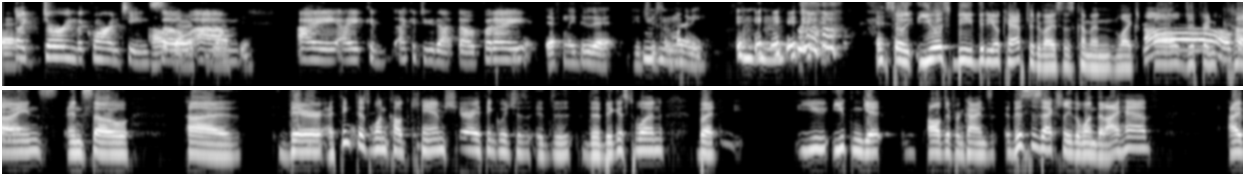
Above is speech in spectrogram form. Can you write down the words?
it like during the quarantine. Oh, so gotcha, um, gotcha. I I could I could do that though. But I definitely do that. Get you some Mhm. money. Mhm. so USB video capture devices come in like all different Oh, okay. kinds, and so uh, there. I think there's one called CamShare. I think which is the the biggest one, but you you can get all different kinds. This is actually the one that I have. I,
